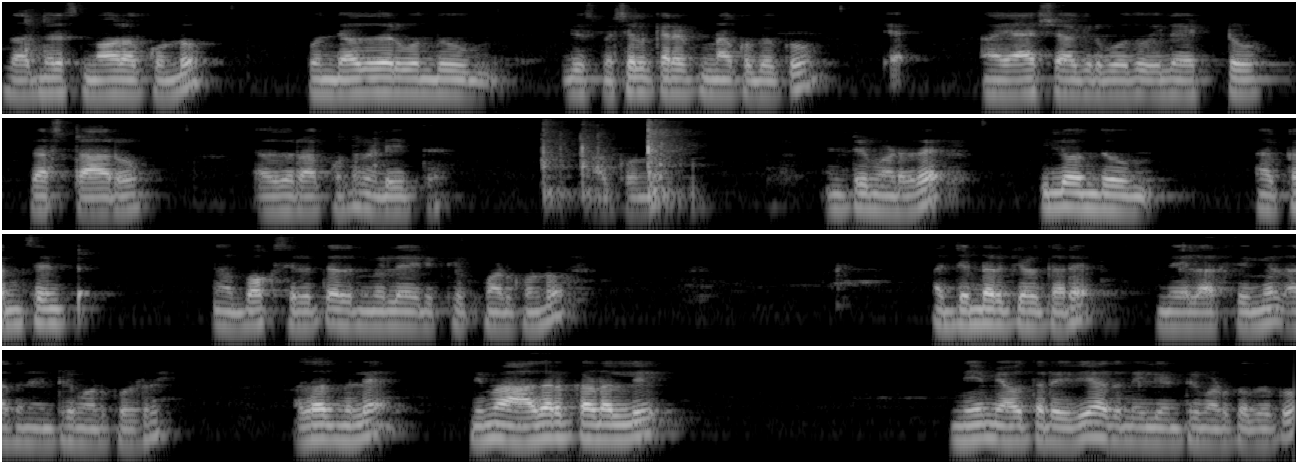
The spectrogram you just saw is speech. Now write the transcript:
ಅದಾದಮೇಲೆ ಸ್ಮಾಲ್ ಹಾಕ್ಕೊಂಡು ಒಂದು ಯಾವುದಾದ್ರು ಒಂದು ನೀವು ಸ್ಪೆಷಲ್ ಕ್ಯಾರೆಕ್ಟರ್ನ ಹಾಕೋಬೇಕು. ಯಾಶ್ ಆಗಿರ್ಬೋದು, ಇಲ್ಲ ಎಟ್ಟು, ಇಲ್ಲ ಸ್ಟಾರು, ಯಾವುದಾದ್ರು ಹಾಕ್ಕೊಂಡ್ರೆ ನಡೆಯುತ್ತೆ ಹಾಕ್ಕೊಂಡು ಎಂಟ್ರಿ ಮಾಡಿದ್ರೆ ಇಲ್ಲೊಂದು ಕನ್ಸೆಂಟ್ ಬಾಕ್ಸ್ ಇರುತ್ತೆ, ಅದ್ರ ಮೇಲೆ ಇಲ್ಲಿ ಕ್ಲಿಕ್ ಮಾಡಿಕೊಂಡು ಜೆಂಡರ್ ಕೇಳ್ತಾರೆ ಮೇಲ್ ಆರ್ ಫಿಮೇಲ್ ಅದನ್ನು ಎಂಟ್ರಿ ಮಾಡ್ಕೊಳ್ರಿ. ಅದಾದಮೇಲೆ ನಿಮ್ಮ ಆಧಾರ್ ಕಾರ್ಡಲ್ಲಿ ನೇಮ್ ಯಾವ ಥರ ಇದೆಯೋ ಅದನ್ನು ಇಲ್ಲಿ ಎಂಟ್ರಿ ಮಾಡ್ಕೋಬೇಕು.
